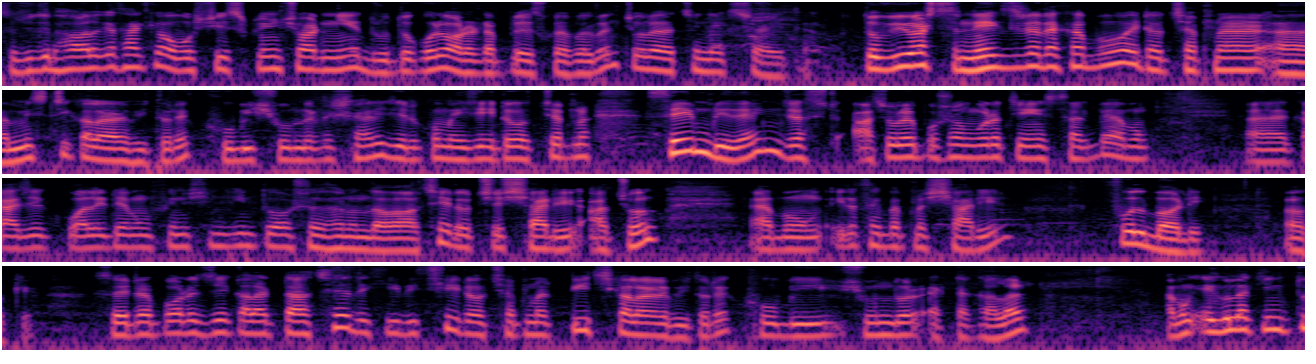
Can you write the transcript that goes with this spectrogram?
সো যদি ভালো লাগে থাকে অবশ্যই স্ক্রিনশট নিয়ে দ্রুত করে অর্ডারটা প্লেস করে ফেলবেন। চলে যাচ্ছে নেক্সট শাড়িতে। তো ভিউয়ার্স নেক্সট যেটা দেখাবো, এটা হচ্ছে আপনার মিষ্টি কালারের ভিতরে খুবই সুন্দর একটা শাড়ি। যেরকম এই যে এটা হচ্ছে আপনার সেম ডিজাইন জাস্ট আঁচলের প্রসঙ্গটা চেঞ্জ থাকবে এবং কাজের কোয়ালিটি এবং ফিনিশিং কিন্তু অসাধারণ দেওয়া আছে। এটা হচ্ছে শাড়ির আঁচল এবং এটা থাকবে আপনার শাড়ির ফুল বডি ওকে সো এটার পরে যে কালারটা আছে, দেখিয়ে দিচ্ছি, এটা হচ্ছে আপনার পিচ কালারের ভিতরে। খুবই সুন্দর একটা কালার এবং এগুলো কিন্তু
